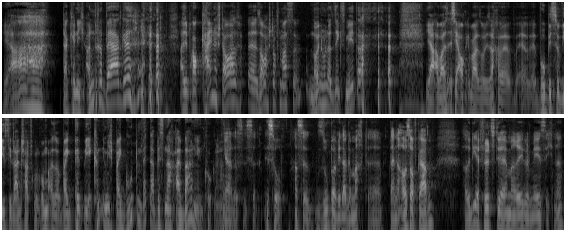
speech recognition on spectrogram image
ja, da kenne ich andere Berge. also ihr braucht keine Stau äh, Sauerstoffmasse, 906 Meter. ja, aber es ist ja auch immer so die Sache, äh, wo bist du, wie ist die Landschaft rundherum. Also bei, äh, ihr könnt nämlich bei gutem Wetter bis nach Albanien gucken. Ne? Ja, das ist, ist so. Hast du super wieder gemacht. Äh, Deine Hausaufgaben, also die erfüllst du ja immer regelmäßig. Ne?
